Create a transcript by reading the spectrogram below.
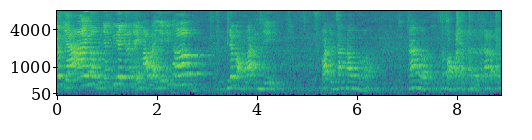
kéo dài hơn bệnh nhân kia nhưng nó chảy máu là gì ít hơn thì nó còn quá trình gì quá trình tăng đông nữa. À, rồi nó còn quá trình nó nữa đó là cái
